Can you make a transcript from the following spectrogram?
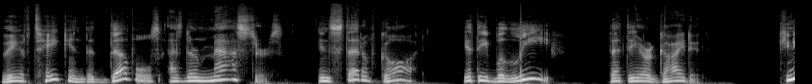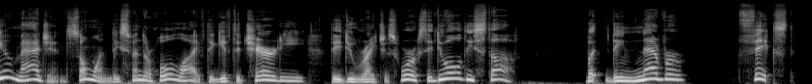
They have taken the devils as their masters instead of God, yet they believe that they are guided. Can you imagine someone, they spend their whole life, they give to charity, they do righteous works, they do all these stuff, but they never fixed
